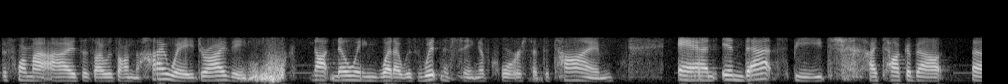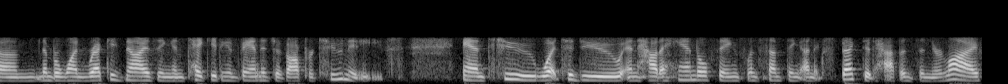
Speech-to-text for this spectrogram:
before my eyes as I was on the highway driving, not knowing what I was witnessing, of course, at the time. And in that speech, I talk about um, number one, recognizing and taking advantage of opportunities, and two, what to do and how to handle things when something unexpected happens in your life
